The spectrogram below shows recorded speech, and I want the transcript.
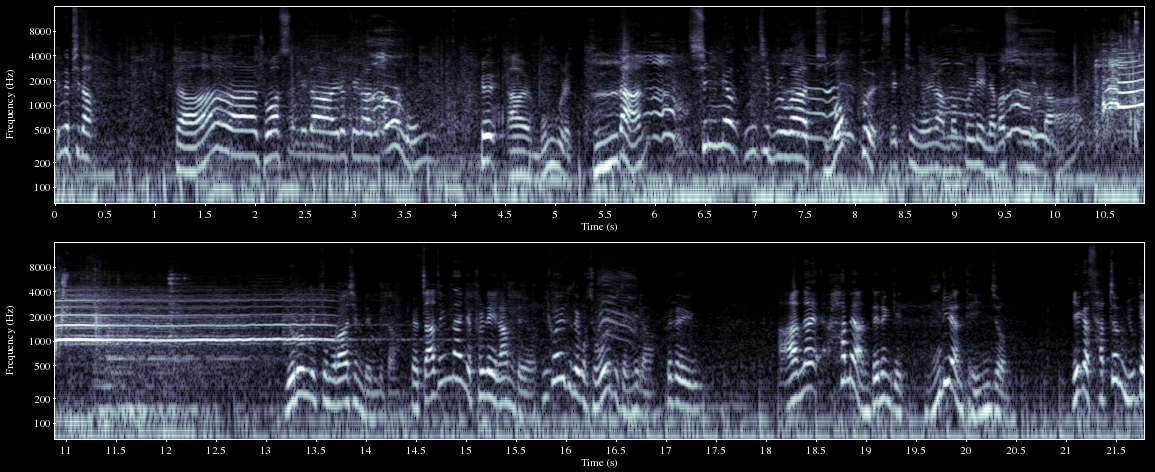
끝냅시다. 자 좋았습니다. 이렇게 가지고. 몽... 그, 아 몽골에 군단? 실명 인지 불가 디버프 세팅을 한번 플레이를 해봤습니다. 요런 느낌으로 하시면 됩니다. 짜증나게 플레이를 하면 돼요. 이거 해도 되고 저거 해도 됩니다. 근데 안 해, 하면 안 되는 게 무리한 대인전. 얘가 4.6에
